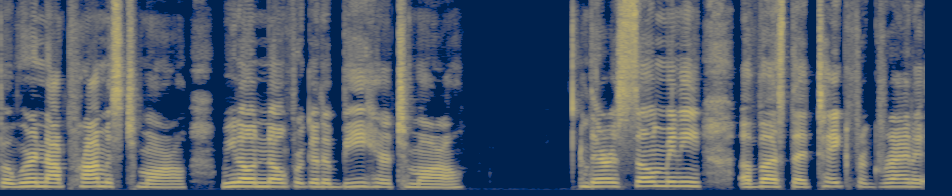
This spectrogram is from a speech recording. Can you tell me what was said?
but we're not promised tomorrow. We don't know if we're going to be here tomorrow there are so many of us that take for granted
